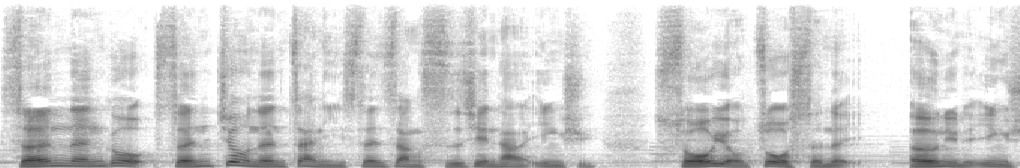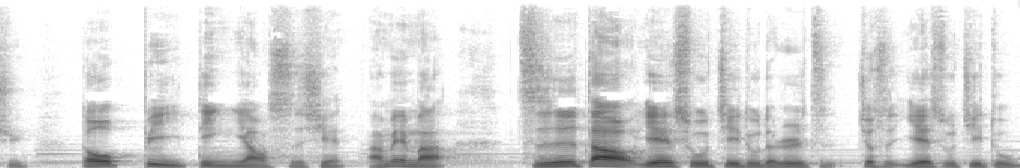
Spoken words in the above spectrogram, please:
神能够，神就能在你身上实现他的应许。所有做神的儿女的应许。都必定要实现，阿妹吗？直到耶稣基督的日子，就是耶稣基督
